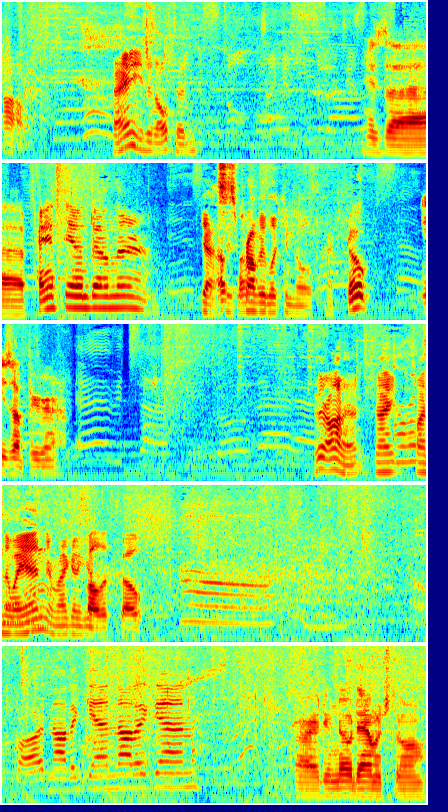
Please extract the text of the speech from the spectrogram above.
Oh. Hey, he just ulted. Is uh Pantheon down there? Yes, Oh, he's no. probably looking the to ult. Nope. He's up here. They're on it. Can I Oh, find the way in, or am I gonna So go? let's go. Oh, Oh god, not again, not again. Alright, do no damage to him.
